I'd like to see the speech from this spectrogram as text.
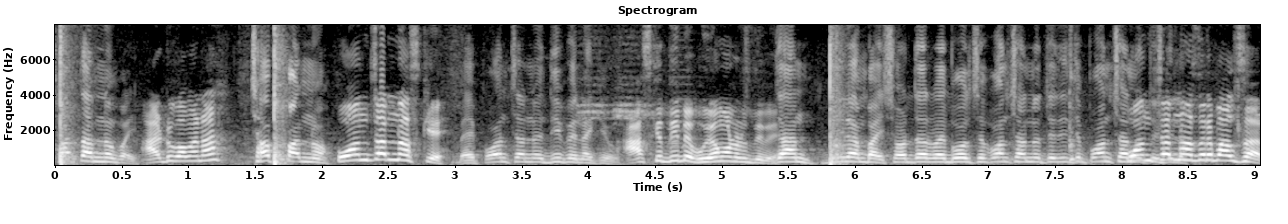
সাতান্ন ভাই। আর একটু কমে না? ছাপ্পান্ন। পঞ্চান্ন আজকে? ভাই পঞ্চান্ন দিবে না কেউ। আজকে দিবে ভুয়া মানুষ দিবে? জান দিলাম ভাই সর্দার ভাই বলছে পঞ্চান্নতে দিতে পঞ্চান্ন পঞ্চান্ন হাজারে পালসার?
